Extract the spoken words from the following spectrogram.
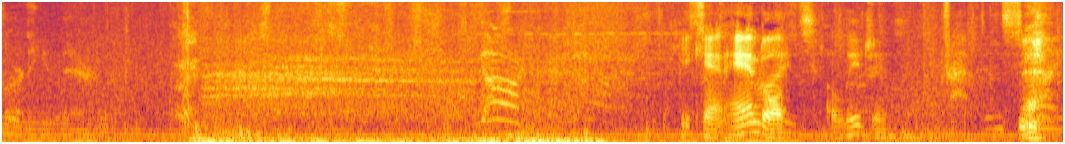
learning in there. He can't handle a legion. Trapped inside.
